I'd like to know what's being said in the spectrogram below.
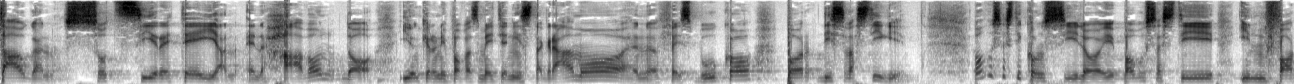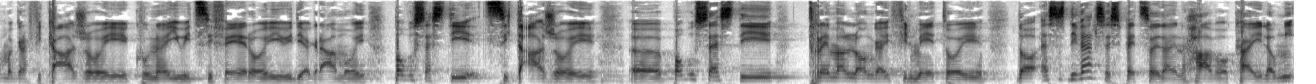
taugan socireteian en havon. Do io che non povas meti en Instagramo en Facebooko por disvastigi. Povus esti consiloi povus esti inform graficajoi kun iui i iui diagramoi povus esti citajoi uh, eh, povus esti tre mallonga i filmetoi. Do estas diverse spezzo da in havo kai la mi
